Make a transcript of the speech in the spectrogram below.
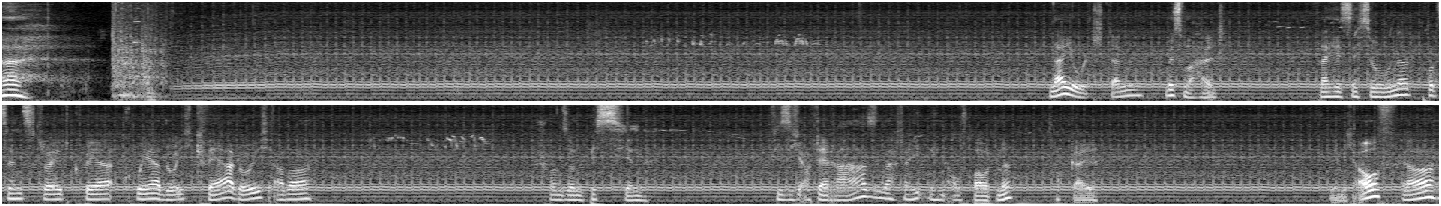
Ah. Na gut, dann müssen wir halt. Vielleicht jetzt nicht so 100% straight quer, quer durch, quer durch, aber schon so ein bisschen. Wie sich auch der Rasen nach da hinten hin aufbaut, ne? Auch geil. Nehme ich auf, ja.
